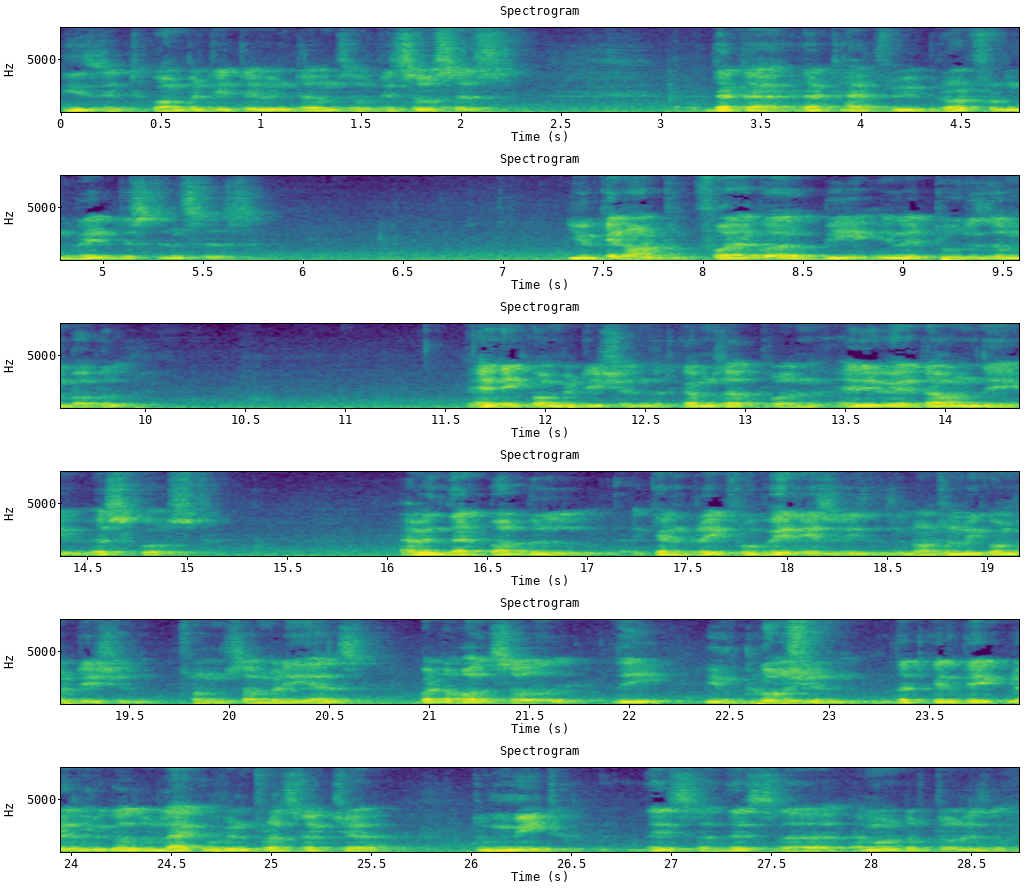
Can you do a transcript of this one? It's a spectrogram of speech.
Is it competitive in terms of resources that, are, that have to be brought from great distances? You cannot forever be in a tourism bubble. Any competition that comes up on anywhere down the west coast, I mean, that bubble can break for various reasons, not only competition from somebody else, but also the implosion that can take place because of lack of infrastructure to meet this, uh, this uh, amount of tourism.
